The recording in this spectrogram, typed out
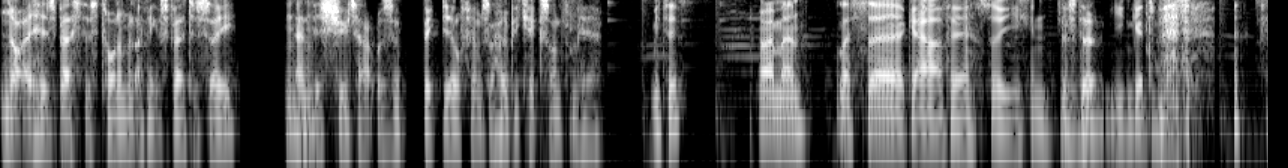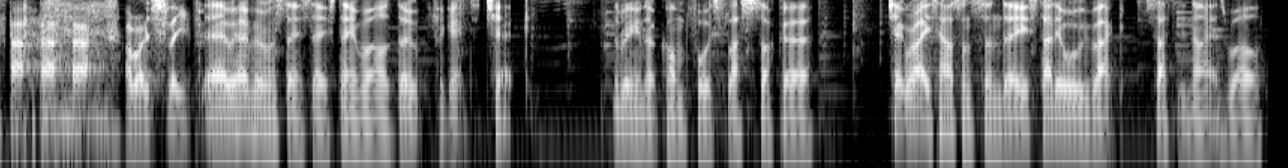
not at his best this tournament. I think it's fair to say Mhm. and this shootout was a big deal for him. So I hope he kicks on from here. Me too. All right, man. Let's uh, get out of here so you can you can, you can get to bed. I won't sleep. Uh, we hope everyone's staying safe, staying well. Don't forget to check theringer.com forward slash soccer. Check Wrighty's House on Sunday. Stadio will be back Saturday night as well,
